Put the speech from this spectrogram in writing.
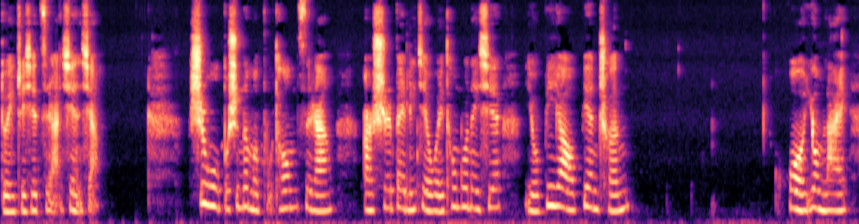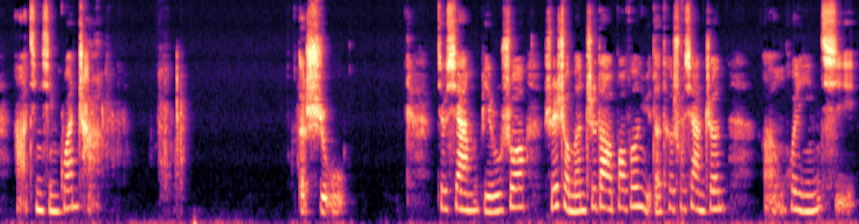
对这些自然现象，事物不是那么普通自然，而是被理解为通过那些有必要变成。或用来啊进行观察的事物，就像比如说，水手们知道暴风雨的特殊象征，嗯，会引起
